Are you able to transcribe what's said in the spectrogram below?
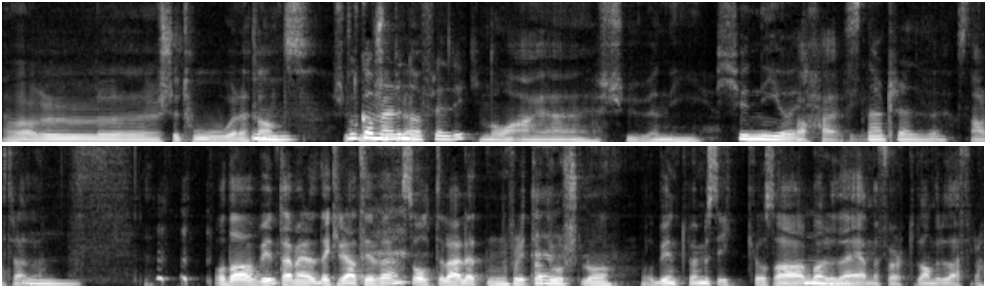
Jeg var vel eh, 22 eller et eller annet. 22, Mm. Hvor gammel er du nå, Fredrik? Nå er jeg 29. 29 år. Å. Snart 30. Snart 30. Og da begynte jeg med det kreative. Solgte leiligheten, flytta til Oslo og begynte med musikk. Og så har bare det ene ført til det andre derfra.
